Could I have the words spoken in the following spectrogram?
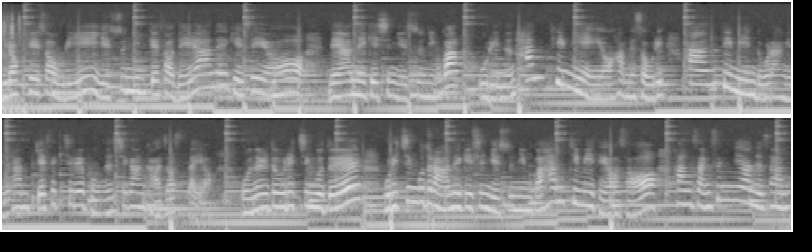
이렇게 해서 우리 예수님께서 내 안에 계세요. 내 안에 계신 예수님과 우리는 한 팀이에요. 하면서 우리 한 팀인 노랑이들 함께 색칠해 보는 시간 가졌어요. 오늘도 우리 친구들, 우리 친구들 안에 계신 예수님과 한 팀이 되어서 항상 승리하는 삶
